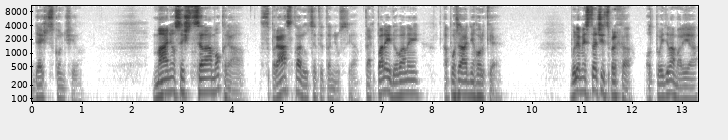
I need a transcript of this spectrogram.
déšť skončil. Máňo, seš celá mokrá, spráskla ruce teta Nusia. Tak padej do vany a pořádně horké. Bude mi stačit sprcha, odpověděla Maria,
